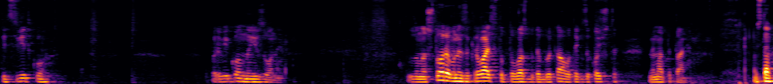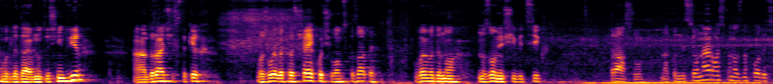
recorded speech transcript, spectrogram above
підсвітку перевіконної зони. Тут у нас штори, вони закриваються, тобто у вас буде блекаут, як захочете, нема питань. Ось так виглядає внутрішній двір. А, До речі, з таких важливих речей хочу вам сказати, виведено на зовнішній відсік трасу на кондиціонер, ось воно знаходиться.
